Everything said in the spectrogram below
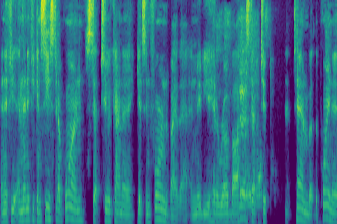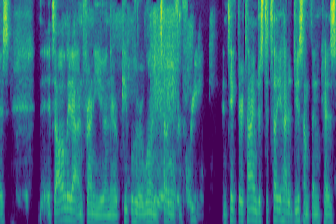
and if you and then if you can see step one step two kind of gets informed by that and maybe you hit a roadblock at step two at 10 but the point is it's all laid out in front of you and there are people who are willing to tell you for free and take their time just to tell you how to do something because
